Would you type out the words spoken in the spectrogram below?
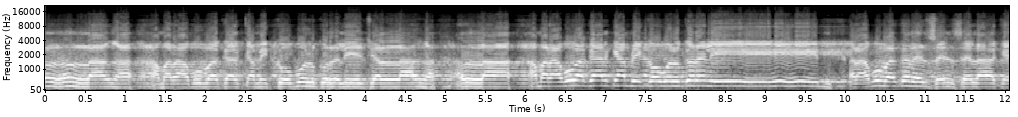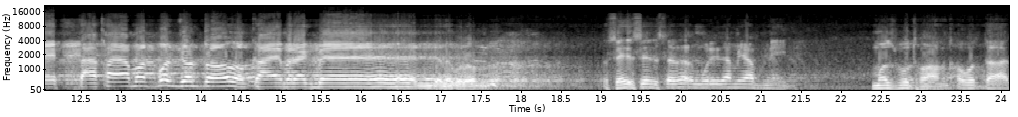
আল্লাহ, আমার আবু বাকারকে আমি কবুল করে নিয়েছি আল্লাহ আল্লাহ, আমার আবু বাকারকে আপনি কবুল করে নিন। আর আবু বাকারের সিলসিলাকে তা কায়ামত পর্যন্ত কায়েম রাখবেন। বলুন। সেই সিলসিলার মুড়ির আমি আপনি। মজবুত হন, খবরদার।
